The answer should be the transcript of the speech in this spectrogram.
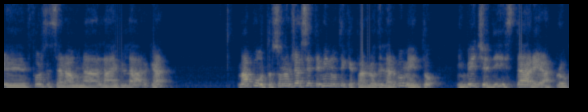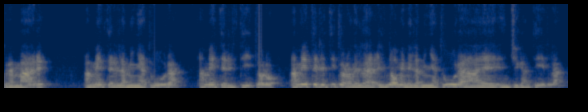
eh, forse sarà una live larga ma appunto sono già sette minuti che parlo dell'argomento invece di stare a programmare a mettere la miniatura a mettere il titolo a mettere il titolo nel il nome nella miniatura e ingigantirla.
